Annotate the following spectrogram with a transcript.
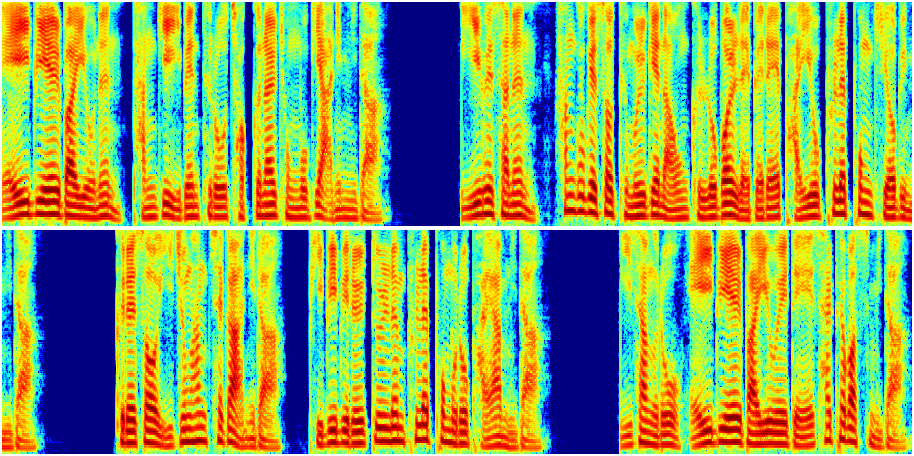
ABL 바이오는 단기 이벤트로 접근할 종목이 아닙니다. 이 회사는 한국에서 드물게 나온 글로벌 레벨의 바이오 플랫폼 기업입니다. 그래서 이중 항체가 아니라 BBB를 뚫는 플랫폼으로 봐야 합니다. 이상으로 ABL 바이오에 대해 살펴봤습니다.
